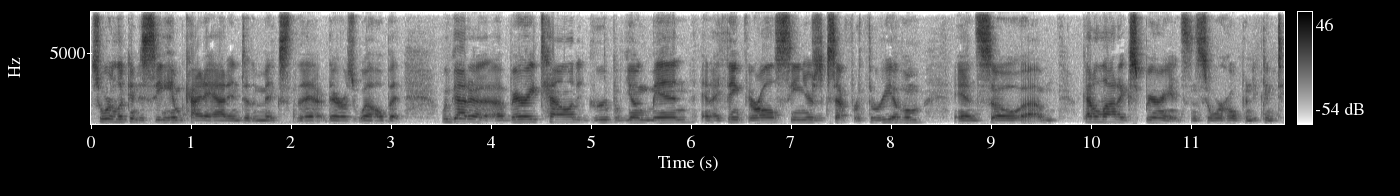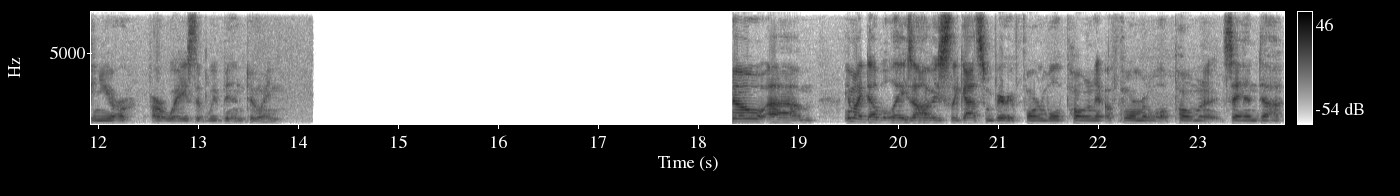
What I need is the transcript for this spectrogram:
so we're looking to see him kind of add into the mix there, there as well. But we've got a, a very talented group of young men, and I think they're all seniors except for three of them. And so um, got a lot of experience, and so we're hoping to continue our, our ways that we've been doing. Know, um, in MIAA's, obviously got some very formidable opponent, formidable opponents, and uh,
